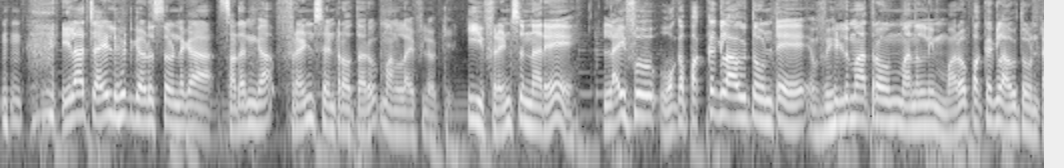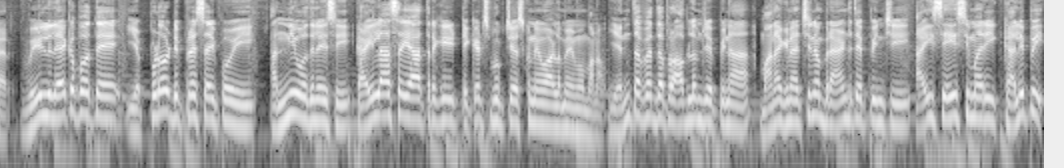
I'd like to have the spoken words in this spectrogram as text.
ఇలా చైల్డ్హుడ్ గడుస్తుండగా సడన్గా ఫ్రెండ్స్ ఎంటర్ అవుతారు మన లైఫ్లోకి. ఈ ఫ్రెండ్స్ ఉన్నారే లైఫ్ ఒక పక్కకు లాగుతూ ఉంటే వీళ్ళు మాత్రం మనల్ని మరో పక్కకు లాగుతూ ఉంటారు. వీళ్ళు లేకపోతే ఎప్పుడో డిప్రెస్ అయిపోయి అన్ని వదిలేసి కైలాస యాత్రకి టికెట్స్ బుక్ చేసుకునే వాళ్ళమేమో మనం. ఎంత పెద్ద ప్రాబ్లం చెప్పినా మనకి నచ్చిన బ్రాండ్ తెప్పించి ఐస్ వేసి మరి కలిపి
